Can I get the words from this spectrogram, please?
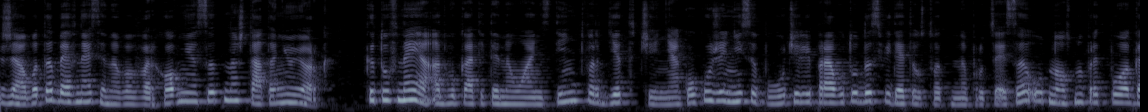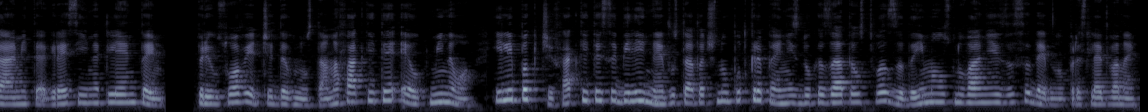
Жалбата бе внесена във Върховния съд на щата Нью Йорк като в нея адвокатите на Лайнстин твърдят, че няколко жени са получили правото да свидетелстват на процеса относно предполагаемите агресии на клиента им, при условие, че давността на фактите е отминала, или пък, че фактите са били недостатъчно подкрепени с доказателства, за да има основание за съдебно преследване.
